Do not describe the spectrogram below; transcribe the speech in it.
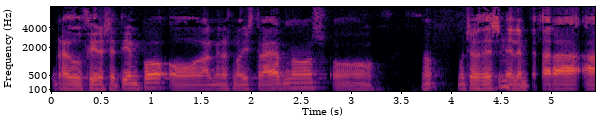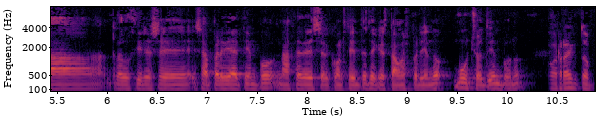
reducir ese tiempo o al menos no distraernos o, ¿no? Muchas veces el empezar a, a reducir ese, esa pérdida de tiempo nace de ser conscientes de que estamos perdiendo mucho tiempo, ¿no? Correcto.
